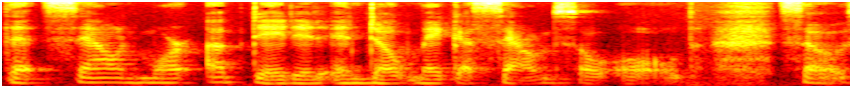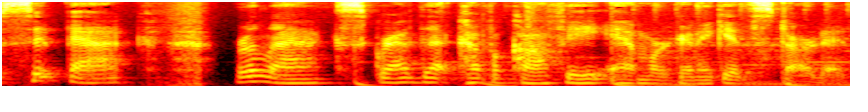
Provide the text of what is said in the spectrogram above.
that sound more updated and don't make us sound so old. So sit back, relax, grab that cup of coffee, and we're going to get started.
